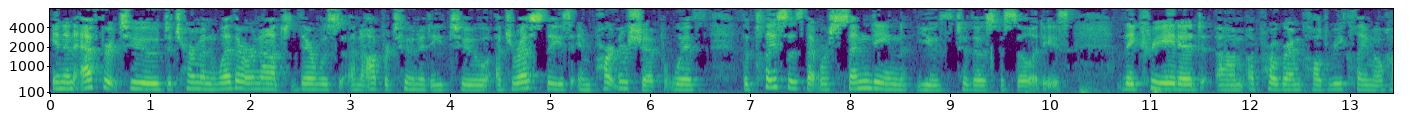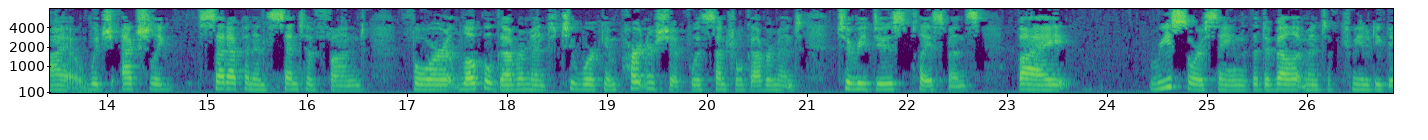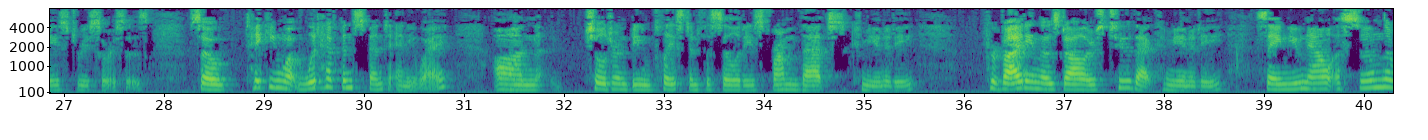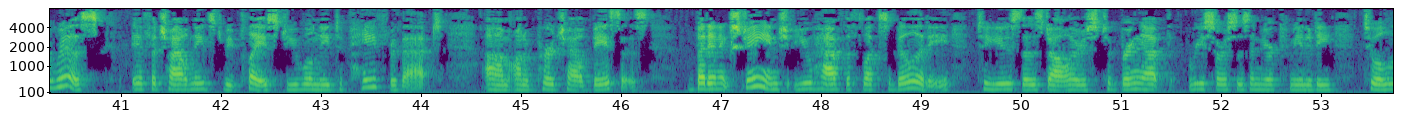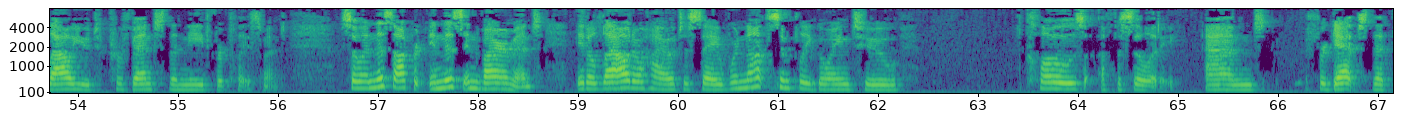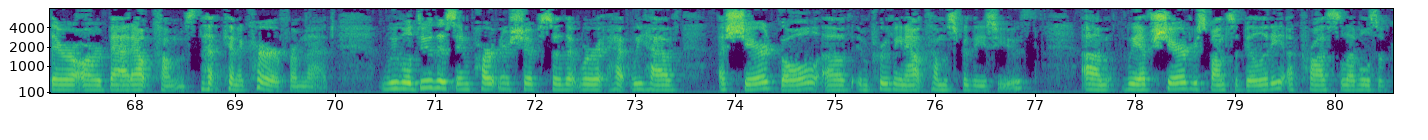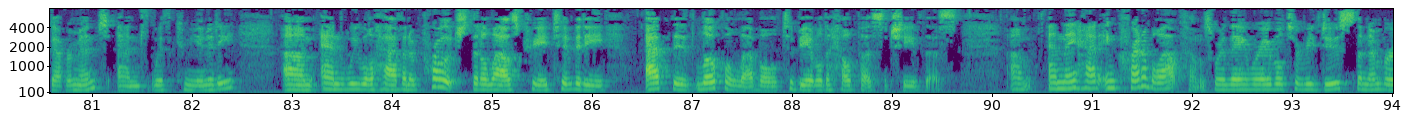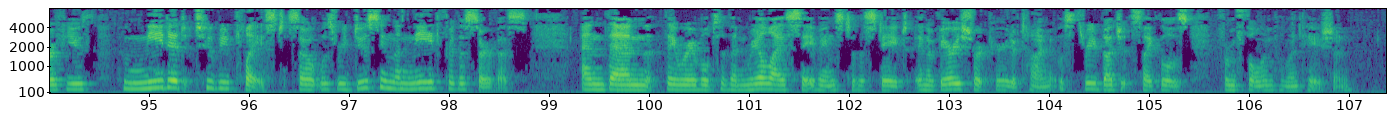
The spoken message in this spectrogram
in an effort to determine whether or not there was an opportunity to address these in partnership with the places that were sending youth to those facilities, they created um, a program called Reclaim Ohio, which actually set up an incentive fund for local government to work in partnership with central government to reduce placements by resourcing the development of community based resources. So, taking what would have been spent anyway on children being placed in facilities from that community, providing those dollars to that community, saying you now assume the risk if a child needs to be placed, you will need to pay for that um, on a per child basis. But in exchange, you have the flexibility to use those dollars to bring up resources in your community to allow you to prevent the need for placement. So in this oper- in this environment, it allowed Ohio to say we're not simply going to close a facility and forget that there are bad outcomes that can occur from that. We will do this in partnership so that we're ha- we have a shared goal of improving outcomes for these youth. Um, we have shared responsibility across levels of government and with community. Um, and we will have an approach that allows creativity at the local level to be able to help us achieve this. Um, and they had incredible outcomes where they were able to reduce the number of youth who needed to be placed. So it was reducing the need for the service and then they were able to then realize savings to the state in a very short period of time. It was three budget cycles from full implementation.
